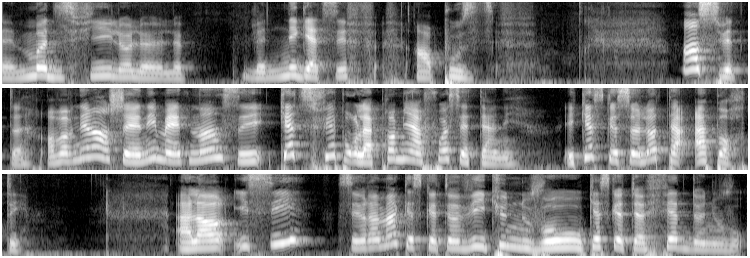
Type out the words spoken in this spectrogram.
euh, modifier le, le négatif en positif. Ensuite, on va venir enchaîner maintenant, c'est qu'as-tu fait pour la première fois cette année? Et qu'est-ce que cela t'a apporté? Alors ici, c'est vraiment qu'est-ce que tu as vécu de nouveau ou qu'est-ce que tu as fait de nouveau.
